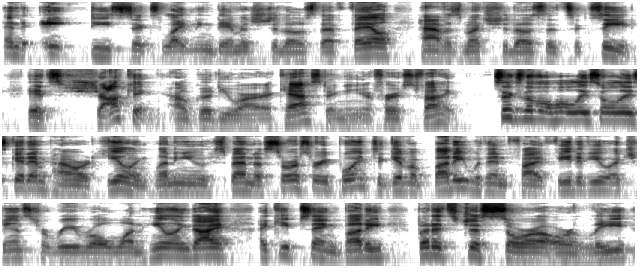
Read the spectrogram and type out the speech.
and 8d6 lightning damage to those that fail, half as much to those that succeed. It's shocking how good you are at casting in your first fight. 6th level Holy Soulies get Empowered Healing, letting you spend a sorcery point to give a buddy within 5 feet of you a chance to reroll one healing die. I keep saying buddy, but it's just Sora or Lea.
